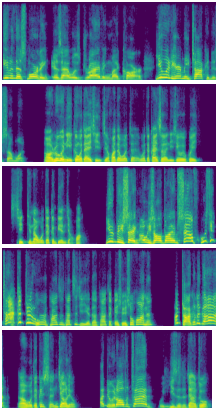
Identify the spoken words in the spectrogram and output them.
even this morning as I was driving my car, you would hear me talking to someone. 啊、如果你跟我在一起，就或者我在我在开车，你就会听听到我在跟别人讲话。 You'd be saying, Oh, he's all by himself. Who's he talking to? 那他是他自己，他他在跟谁说话呢？ I'm talking to God. 啊，我在跟神交流， I do it all the time 我一直都这样做，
